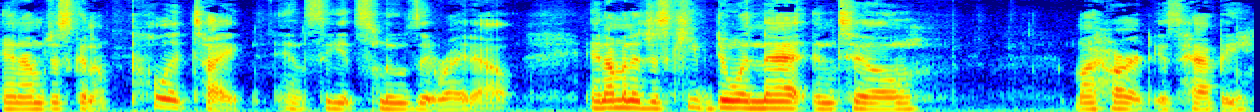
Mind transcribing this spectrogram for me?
and I'm just going to pull it tight and see it smooths it right out. And I'm going to just keep doing that until my heart is happy.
